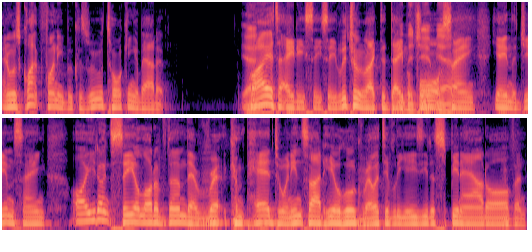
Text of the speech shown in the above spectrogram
And it was quite funny because we were talking about it Yeah. prior to ADCC, literally like the day In the before, gym, yeah. saying, yeah, in the gym, saying, oh, you don't see a lot of them. They're re- compared to an inside heel hook, Mm. relatively easy to spin out of. And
